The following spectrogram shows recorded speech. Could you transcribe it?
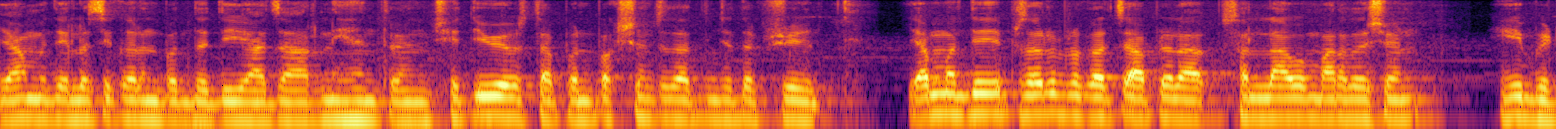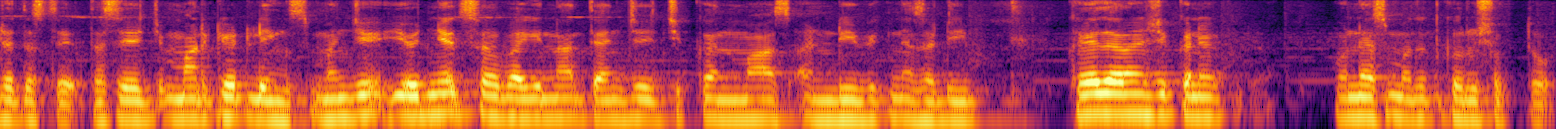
यामध्ये लसीकरण पद्धती आजार नियंत्रण शेती व्यवस्थापन पक्ष्यांच्या जातींचे तपशील यामध्ये सर्व प्रकारचे आपल्याला सल्ला व मार्गदर्शन हे भेटत असते. तसेच मार्केट लिंक्स म्हणजे योजनेत सहभागींना त्यांचे चिकन मांस अंडी विकण्यासाठी खरेदीदारांशी कनेक्ट होण्यास मदत करू शकतो.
